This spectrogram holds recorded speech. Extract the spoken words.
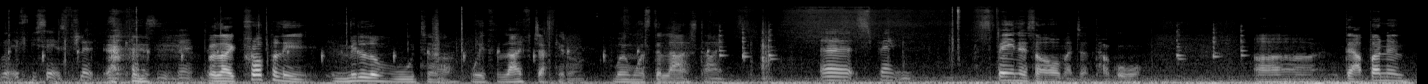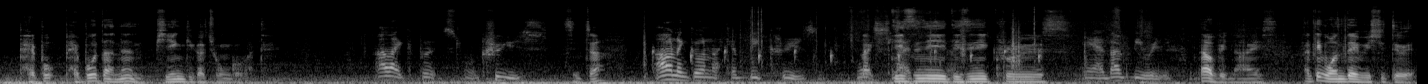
but if you say it's float, it counts as a boat. But like properly in the middle of water with life jacket on. When was the last time? Uh, Spain. 스페인에서 맞아 타고. 아, 근데 아빠는 배보, 배보다는 비행기가 좋은 것 같아. I like boats or cruise. 진짜? I want to go on like a big cruise. Like Watch life. Disney, Disney cruise. Yeah, that'd be really cool. That would be nice. I think one day we should do it.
